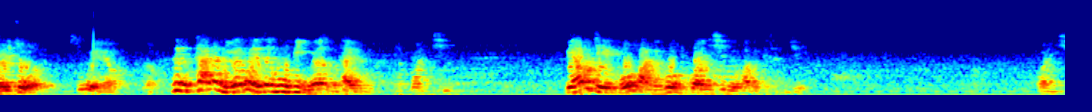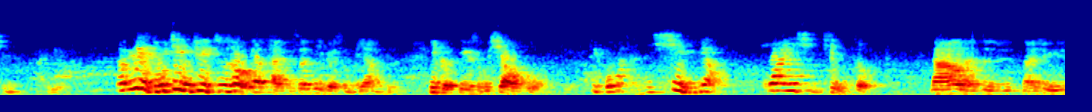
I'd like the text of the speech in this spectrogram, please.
而做的？是为了那个他那你要为了这个目的，你要什么态度？你要关心。了解佛法，你如果不关心的话，就不成就。关心还有，那阅读进去之后，要产生一个什么样子？一个一个什么效果？对佛法产生信仰、欢喜、信受，然后乃至于乃至于。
